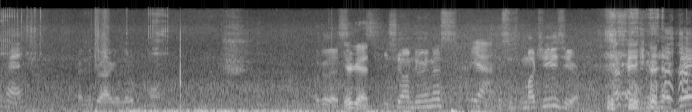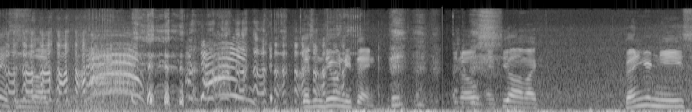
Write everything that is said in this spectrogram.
Okay. Let me drag a little bit more. Look at this. You're good. You see how I'm doing this? Yeah. This is much easier. Okay. You're like this, and you're like, doesn't do anything. You know, and see how I'm like, bend your knees,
